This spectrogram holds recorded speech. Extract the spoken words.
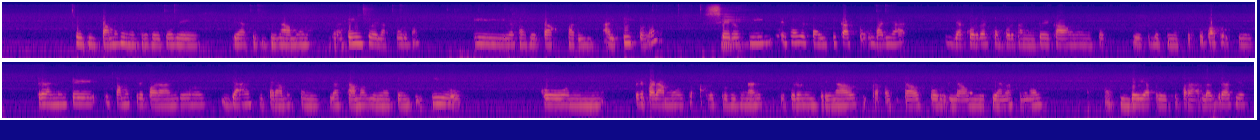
Pues estamos en el proceso de, de digamos, de ascenso de la curva y nos afecta al, al pico, ¿no? Pero sí, esas estadísticas pueden variar de acuerdo al comportamiento de cada uno de nosotros y eso es lo que nos preocupa porque realmente estamos preparándonos, ya nos preparamos con las camas de un intensivo, con preparamos a los profesionales que fueron entrenados y capacitados por la Universidad Nacional. Así voy a aprovechar para dar las gracias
